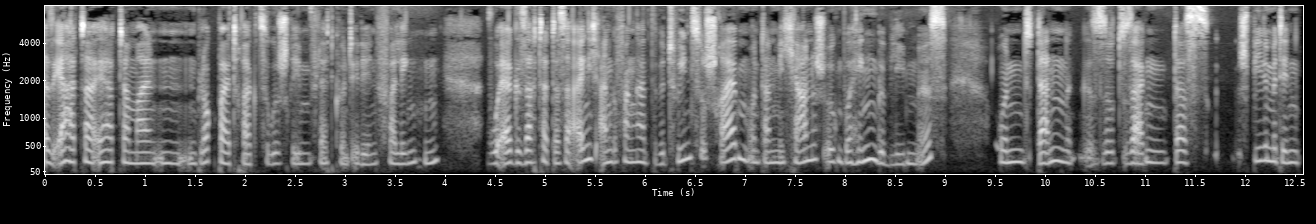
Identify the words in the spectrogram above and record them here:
also er hat da, er hat da mal einen, einen Blogbeitrag zugeschrieben, vielleicht könnt ihr den verlinken, wo er gesagt hat, dass er eigentlich angefangen hat, The Between zu schreiben und dann mechanisch irgendwo hängen geblieben ist und dann sozusagen das Spiel mit den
